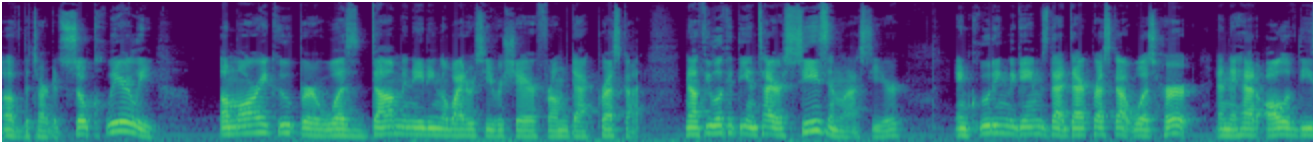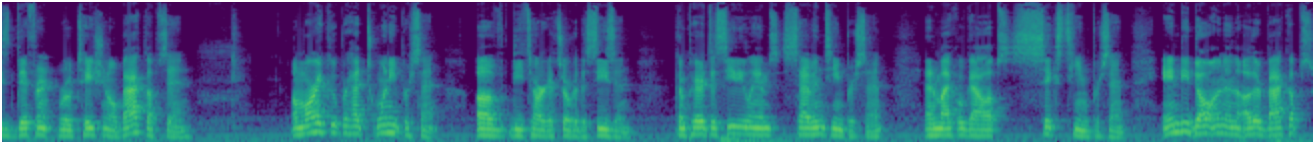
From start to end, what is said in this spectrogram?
of the targets. So clearly, Amari Cooper was dominating the wide receiver share from Dak Prescott. Now, if you look at the entire season last year, including the games that Dak Prescott was hurt and they had all of these different rotational backups in, Amari Cooper had 20% of the targets over the season, compared to CeeDee Lamb's 17% and Michael Gallup's 16%. Andy Dalton and the other backups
